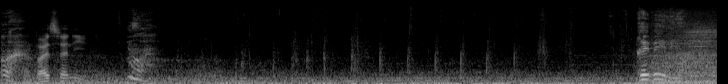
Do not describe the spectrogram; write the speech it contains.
Man weiß ja nie, ne? Revelio!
